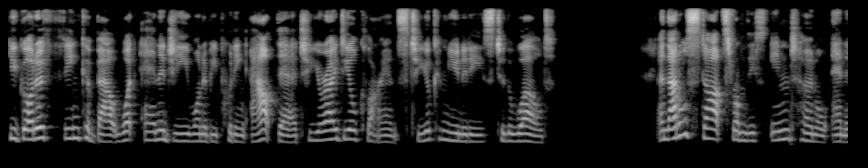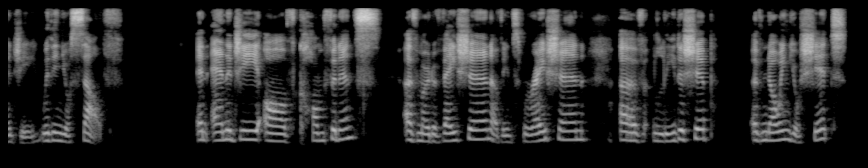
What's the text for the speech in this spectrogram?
you got to think about what energy you want to be putting out there to your ideal clients, to your communities, to the world. And that all starts from this internal energy within yourself an energy of confidence, of motivation, of inspiration, of leadership, of knowing your shit,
